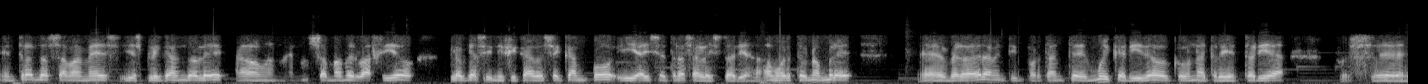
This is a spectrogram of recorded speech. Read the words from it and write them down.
entrando a San Mamés y explicándole a un, en un San Mamés vacío lo que ha significado ese campo y ahí se traza la historia. Ha muerto un hombre eh, verdaderamente importante, muy querido, con una trayectoria pues eh,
